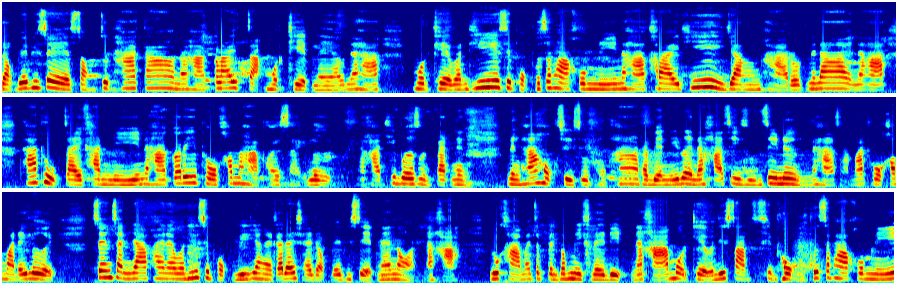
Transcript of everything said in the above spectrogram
ดอกเบี้ยพิเศษ 2.59 นะคะ ใกล้จะหมดเขตแล้วนะคะ หมดเขตวันที่ 16 พฤษภาคมนี้นะคะ ใครที่ยังหารถไม่ได้นะคะ ถ้าถูกใจคันนี้นะคะ ก็รีบโทรเข้ามาหาพลอยใสเลย นะคะ ที่เบอร์ 081 156 4065 ทะเบียนนี้เลยนะคะ 4041 นะคะ สามารถโทรเข้ามาได้เลยเซ็นสัญญาภายในวันที่ 16 นี้ยังไงก็ได้ใช้ดอกเบี้ยพิเศษแน่นอนนะคะลูกค้าไม่จำเป็นต้องมีเครดิตนะคะ หมดเขตวันที่ 36 พฤษภาคมนี้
